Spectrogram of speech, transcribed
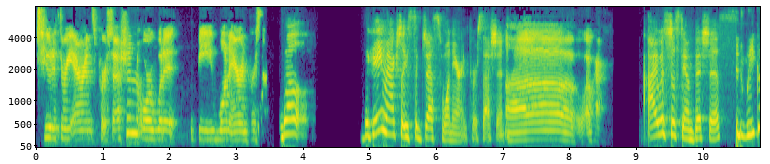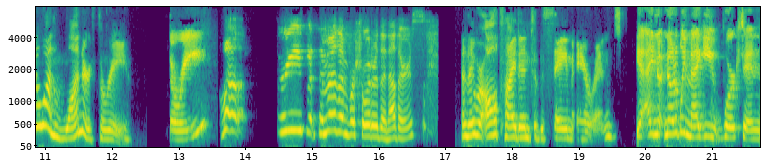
two to three errands per session, or would it be one errand per session? Well, the game actually suggests one errand per session. Oh, okay. I was just ambitious. Did we go on one or three? Three? Well, three, but some of them were shorter than others. And they were all tied into the same errand. Yeah, I notably Maggie worked in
